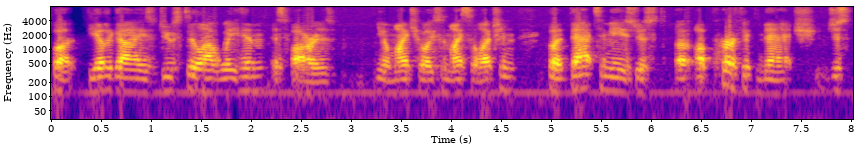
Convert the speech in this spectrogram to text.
but the other guys do still outweigh him as far as you know my choice and my selection. But that to me is just a, a perfect match. Just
